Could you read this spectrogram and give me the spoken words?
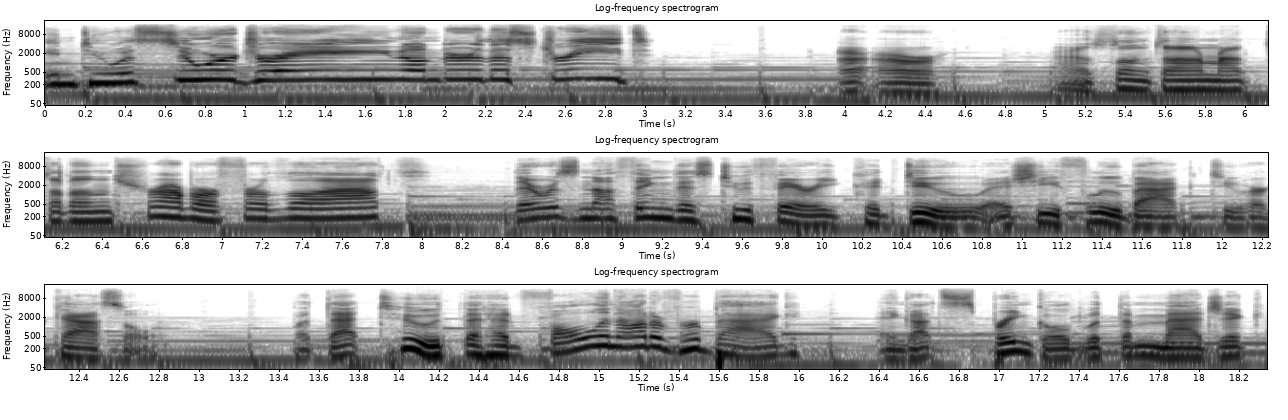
into a sewer drain under the street. Uh-oh. I think I might get in trouble for that. There was nothing this Tooth Fairy could do as she flew back to her castle. But that tooth that had fallen out of her bag and got sprinkled with the magic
